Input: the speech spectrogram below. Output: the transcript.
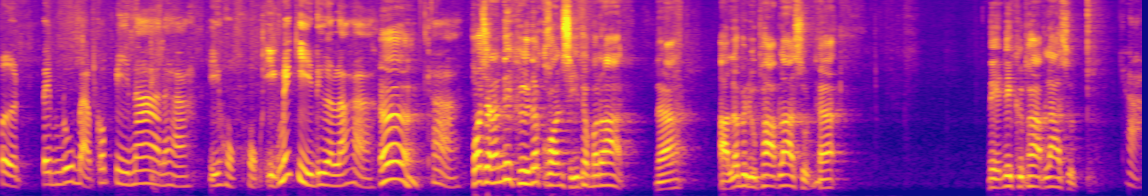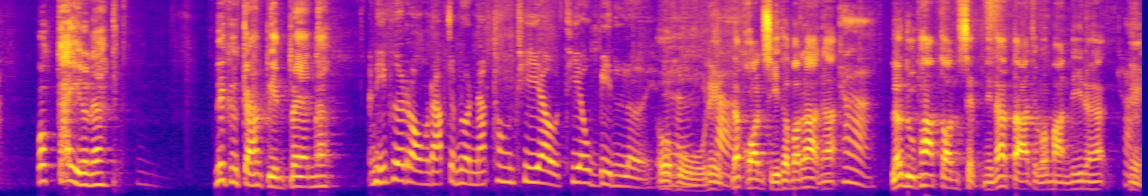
เปิดเต็มรูปแบบก็ปีหน้านะคะ ปี 66 อีกไม่กี่เดือนแล้วค่ะ เออ ค่ะ เพราะฉะนั้นนี่คือนครศรีธรรมราชนะอะแล้วไปดูภาพล่าสุดนะฮะนี่นี่คือภาพล่าสุด ค่ะ ก็ใกล้แล้วนะ นี่คือการเปลี่ยนแปลงนะ อันนี้เพื่อรองรับจำนวนนักท่องเที่ยวเที่ยวบินเลยนะคะโอ้โหนี่ค่ะ นครศรีธรรมราชนะฮะค่ะ แล้วดูภาพตอนเสร็จนี่หน้าตาจะประมาณนี้นะฮะค่ะ นี่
